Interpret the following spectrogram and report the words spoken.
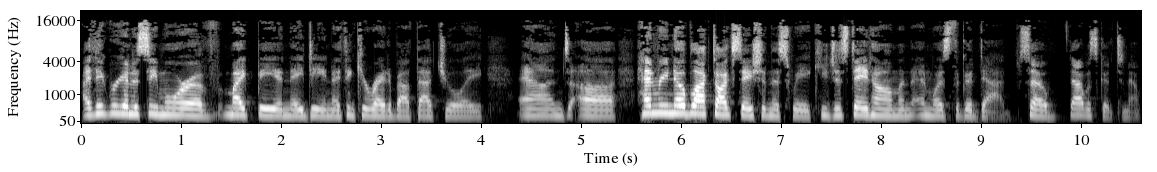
I think we're going to see more of Mike B and Nadine. I think you're right about that, Julie. And uh, Henry, no black dog station this week. He just stayed home and, and was the good dad. So that was good to know.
